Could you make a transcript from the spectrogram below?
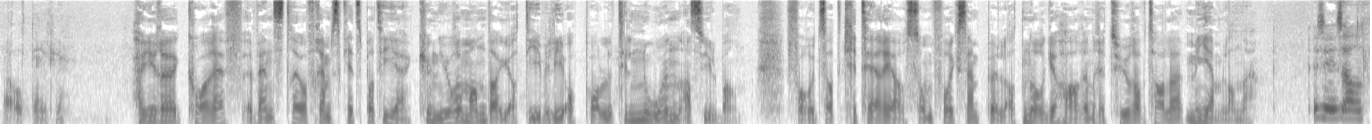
Det er alt, egentlig. Høyre, KrF, Venstre og Fremskrittspartiet kunngjorde mandag at de vil gi opphold til noen asylbarn, forutsatt kriterier som f.eks. at Norge har en returavtale med hjemlandet. Jeg synes alt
